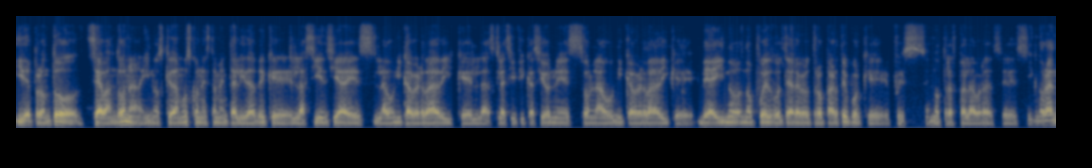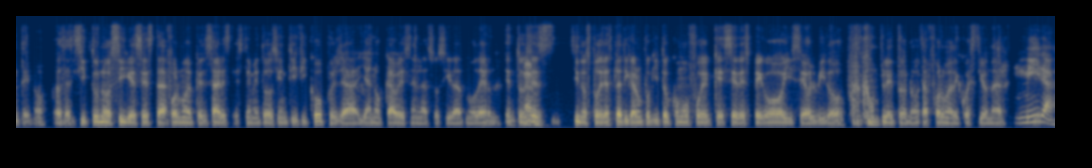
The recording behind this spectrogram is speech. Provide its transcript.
y de pronto se abandona y nos quedamos con esta mentalidad de que la ciencia es la única verdad y que las clasificaciones son la única verdad y que de ahí no, no puedes voltear a ver otra parte porque, pues, en otras palabras, eres ignorante, ¿no? O sea, si tú no sigues esta forma de pensar, este método científico, pues ya, ya no cabes en la sociedad moderna. Entonces, claro. si nos podrías platicar un poquito cómo fue que se despegó y se olvidó por completo, ¿no? Esta forma de cuestionar. Mira,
